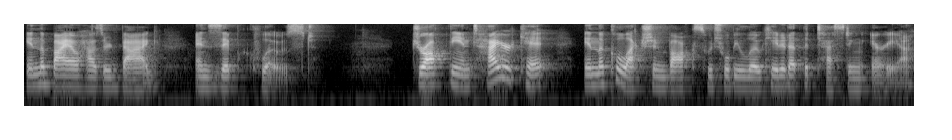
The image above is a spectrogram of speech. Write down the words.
in the biohazard bag and zip closed. Drop the entire kit in the collection box, which will be located at the testing area.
